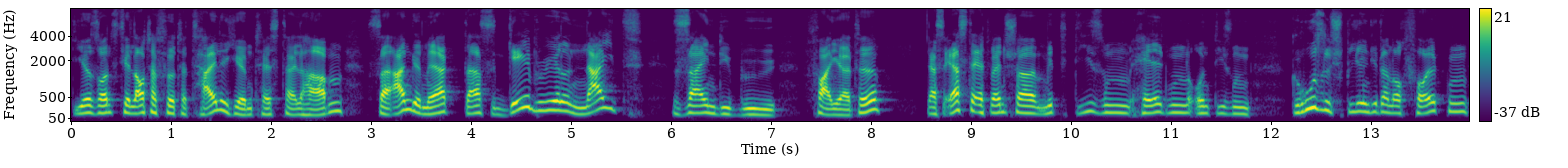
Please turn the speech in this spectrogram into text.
die ja sonst hier lauter vierte Teile hier im Testteil haben, sei angemerkt, dass Gabriel Knight sein Debüt feierte. Das erste Adventure mit diesem Helden und diesen Gruselspielen, die dann noch folgten.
